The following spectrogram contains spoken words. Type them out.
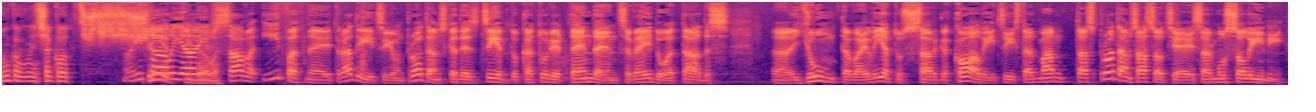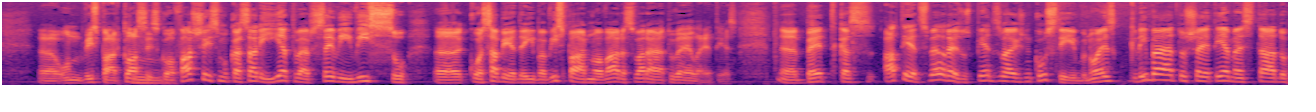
Nu, ka viņš sakot, no, Itālijā ir sava īpatnēja tradīcija, un, protams, kad es dzirdu, ka tur ir tendence veidot tādas jumta vai lietussarga koalīcijas, tad man tas, protams, asociējas ar Musolīni. un vispār klasisko mm. fašismu, kas arī ietver sevi visu, ko sabiedrība vispār no varas varētu vēlēties. Bet, kas attiec vēlreiz uz piedzvaigžņu kustību, no nu, es gribētu šeit iemest tādu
